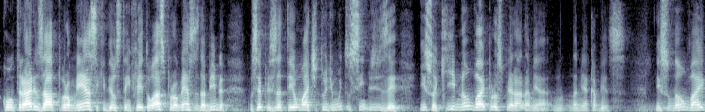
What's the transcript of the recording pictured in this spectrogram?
contrários à promessa que Deus tem feito, ou às promessas da Bíblia, você precisa ter uma atitude muito simples de dizer: Isso aqui não vai prosperar na minha, na minha cabeça. Isso não vai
